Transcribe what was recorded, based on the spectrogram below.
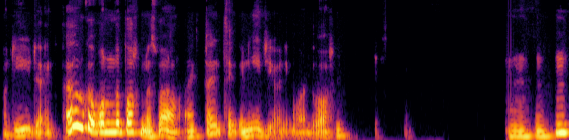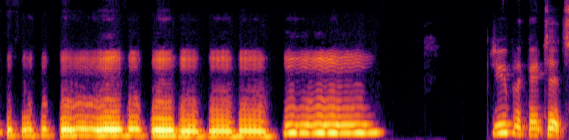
what are you doing? Oh, got one on the bottom as well. I don't think we need you anymore at the bottom. Duplicate it,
